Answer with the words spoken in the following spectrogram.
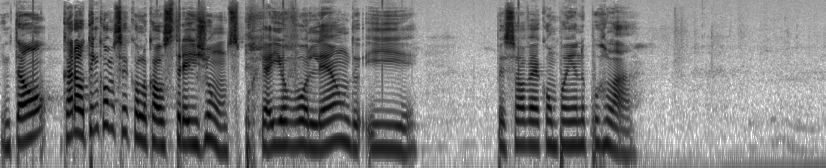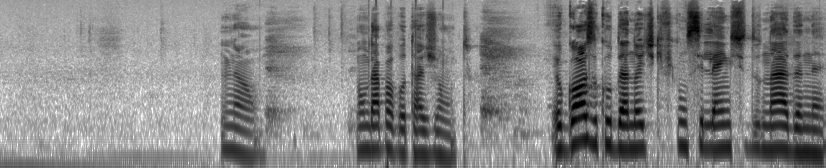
Então, Carol, tem como você colocar os três juntos? Porque aí eu vou lendo e o pessoal vai acompanhando por lá. Não. Não dá para botar junto. Eu gosto da noite que fica um silêncio do nada, né?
